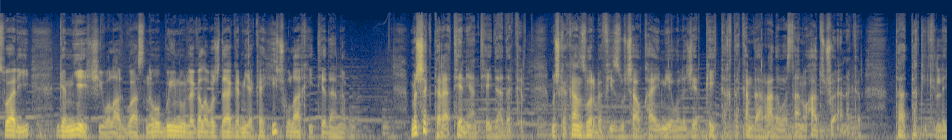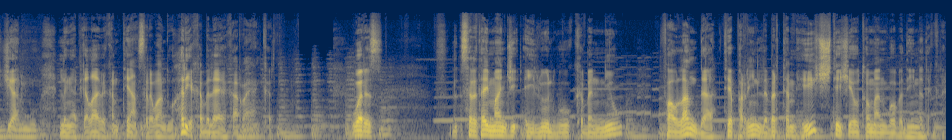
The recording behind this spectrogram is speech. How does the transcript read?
سواری گەمییەکی وڵاخ گواستنەوە بووین و لەگەڵ ئەوەشدا گەمییەکە هیچ وڵاخی تێدا نەبوو. مشک تەراتێنیان تێیدا دەکرد مشکەکان زۆر بە فیز و چاوقایمیەوە لە ژێر پێی تەختەکەمدا ڕادەوەستان و هات چۆیانە کرد تا تەقی کرد لە گیانم و لەنگە پێڵاوێکم تیان سرەواند و هەریەکە بەلایەکە ڕایان کرد. وەرز سەرەتای مانگی ئەیلوول بوو کە بە نیو فاولانددا تێپەڕین لەبەر تەم هیچ شتێکی ئەوتۆمان بۆ بەدی نەدەکرا.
